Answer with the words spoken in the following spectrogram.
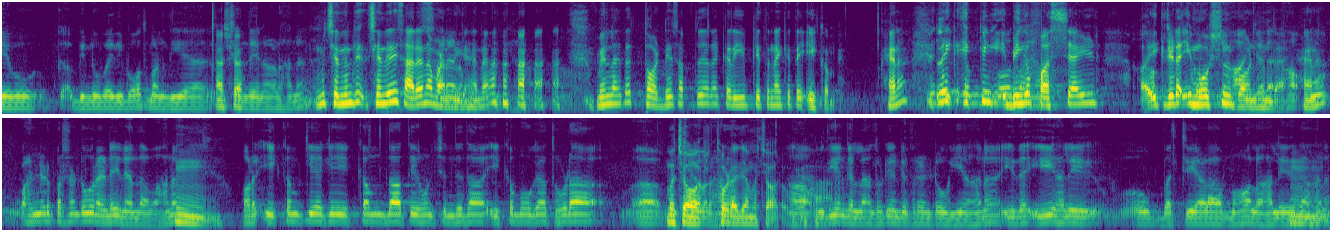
ਇਹ ਉਹ ਬਿੰਨੂ ਬਾਈ ਦੀ ਬਹੁਤ ਬਣਦੀ ਹੈ ਛਿੰਦੇ ਨਾਲ ਹਨਾ। ਮੈਂ ਛਿੰਦੇ ਦੀ ਛਿੰਦੇ ਦੀ ਸਾਰਿਆਂ ਨਾਲ ਬਣਦੀ ਹੈ ਹੈ ਨਾ ਮੈਨੂੰ ਲੱਗਦਾ ਤੁਹਾਡੇ ਸਭ ਤੋਂ ਜ਼ਿਆਦਾ ਕਰੀਬ ਕਿਤਨਾ ਕਿਤੇ ਏਕਮ ਹੈ। ਹੈ ਨਾ? ਲਾਈਕ ਇੱਕ ਬੀਇੰਗ ਅ ਫਸਟ ਚਾਈਲਡ ਇੱਕ ਜਿਹੜਾ ਇਮੋਸ਼ਨਲ ਬੌਂਡ ਹੁੰਦਾ ਹੈ ਹਾਂ ਉਹ 100% ਉਹ ਰਹਿੰਦਾ ਹੀ ਰਹਿੰਦਾ ਵਾ ਹਨਾ? ਔਰ ਏਕਮ ਕੀ ਹੈ ਕਿ ਏਕਮ ਦਾ ਤੇ ਹੁਣ ਚਿੰਦੇ ਦਾ ਏਕਮ ਹੋ ਗਿਆ ਥੋੜਾ ਮੈਚੁਰ ਥੋੜਾ ਜਿਹਾ ਮੈਚੁਰ ਹੋ ਹਾਂ ਉਹਦੀਆਂ ਗੱਲਾਂ ਥੋੜੀਆਂ ਡਿਫਰੈਂਟ ਹੋ ਗਈਆਂ ਹਨਾ? ਇਹਦਾ ਇਹ ਹਲੇ ਉਹ ਬੱਚੇ ਵਾਲਾ ਮਾਹੌਲ ਹਲੇ ਇਹਦਾ ਹਨਾ?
